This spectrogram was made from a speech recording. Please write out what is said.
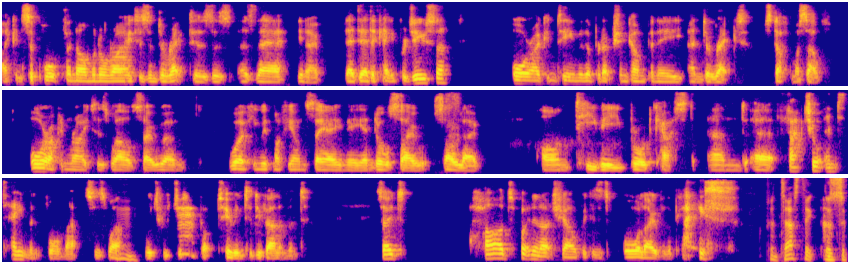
I can support phenomenal writers and directors as as their you know their dedicated producer, or I can team with a production company and direct stuff myself, or I can write as well. So um, working with my fiance Amy and also solo on TV, broadcast, and uh, factual entertainment formats as well, mm. which we've just got two into development. So it's hard to put in a nutshell because it's all over the place. Fantastic. There's a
